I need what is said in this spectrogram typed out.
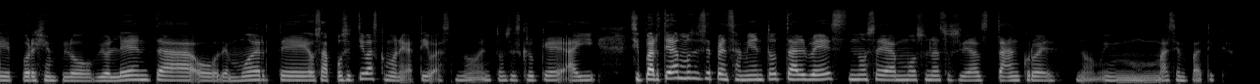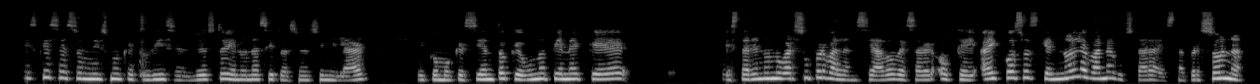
eh, por ejemplo, violenta o de muerte, o sea, positivas como negativas, ¿no? Entonces creo que ahí, si partiéramos de ese pensamiento, tal vez no seamos una sociedad tan cruel, ¿no? Y más empática. Es que es eso mismo que tú dices. Yo estoy en una situación similar y como que siento que uno tiene que estar en un lugar súper balanceado de saber, ok, hay cosas que no le van a gustar a esta persona,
